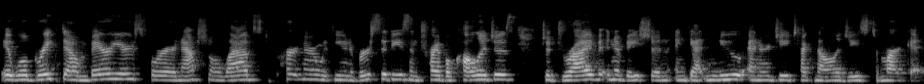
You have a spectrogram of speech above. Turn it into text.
It will break down barriers for our national labs to partner with universities and tribal colleges to drive innovation and get new energy technologies to market.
